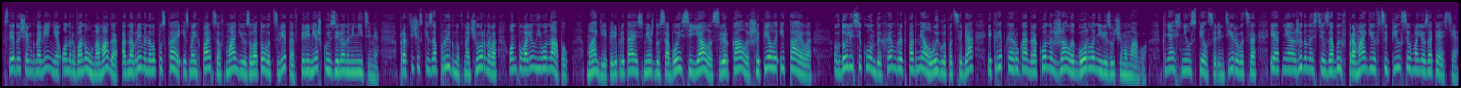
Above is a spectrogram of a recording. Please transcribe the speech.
В следующее мгновение он рванул на мага, одновременно выпуская из моих пальцев магию золотого цвета вперемешку с зелеными нитями. Практически запрыгнув на черного, он повалил его на пол. Магия, переплетаясь между собой, сияла, сверкала, шипела и таяла — в доли секунды Хемгред подмял Уигла под себя, и крепкая рука дракона сжала горло невезучему магу. Князь не успел сориентироваться и от неожиданности, забыв про магию, вцепился в мое запястье.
